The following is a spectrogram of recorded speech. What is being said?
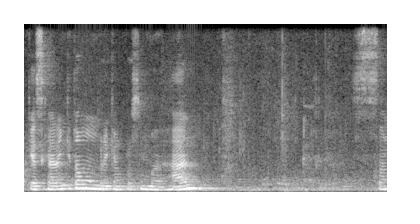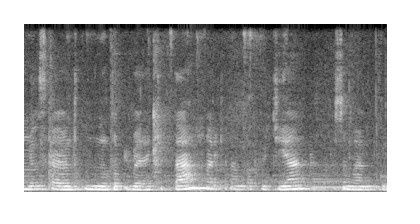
Oke sekarang kita memberikan persembahan sambil sekalian untuk menutup ibadah kita. Mari kita angkat pujian persembahanku.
